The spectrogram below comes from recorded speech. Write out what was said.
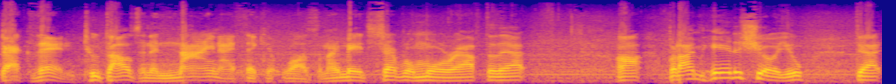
back then, 2009 I think it was. And I made several more after that. Uh, but I'm here to show you that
